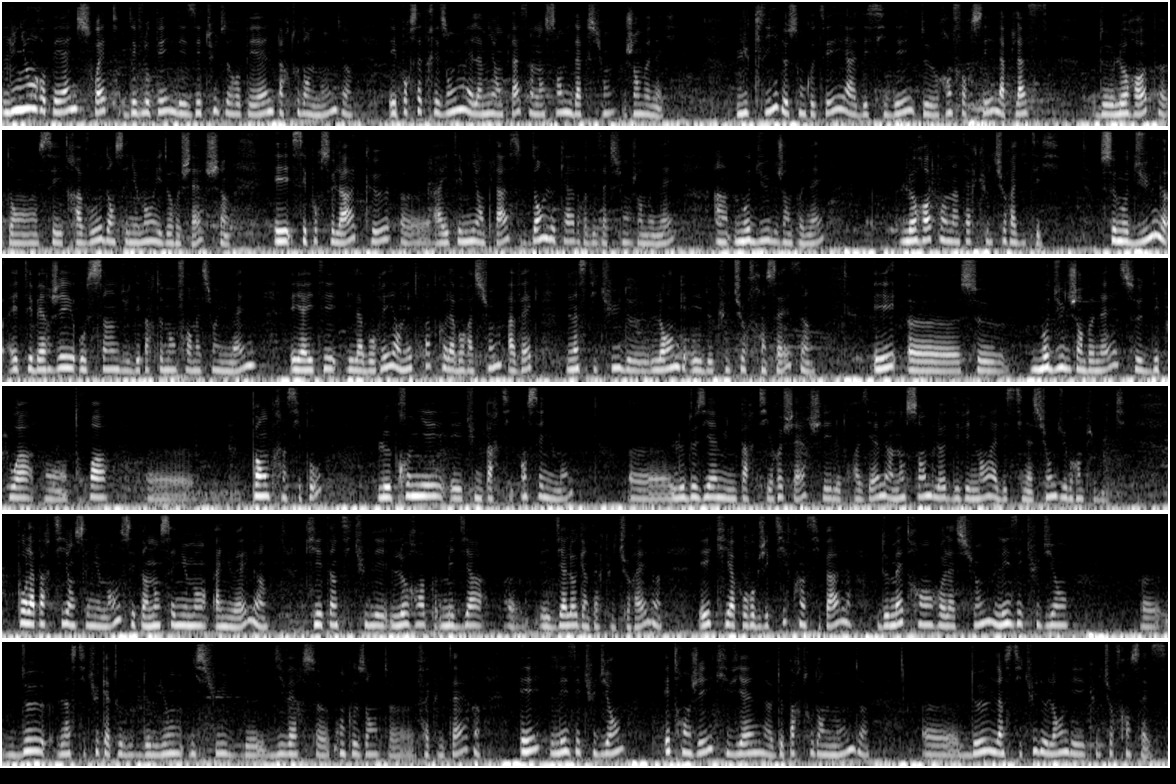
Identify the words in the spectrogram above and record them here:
L'Union européenne souhaite développer les études européennes partout dans le monde et pour cette raison, elle a mis en place un ensemble d'actions Jean Monnet. L'UCLI, de son côté, a décidé de renforcer la place de l'Europe dans ses travaux d'enseignement et de recherche. Et c'est pour cela que euh, a été mis en place, dans le cadre des actions Jean Monnet, un module Jean Monnet, l'Europe en interculturalité. Ce module est hébergé au sein du département formation humaine et a été élaboré en étroite collaboration avec l'Institut de langue et de culture française. Et euh, ce module Jean se déploie en trois euh, pans principaux. Le premier est une partie enseignement, euh, le deuxième une partie recherche et le troisième un ensemble d'événements à destination du grand public. Pour la partie enseignement, c'est un enseignement annuel qui est intitulé L'Europe, médias euh, et dialogue interculturel et qui a pour objectif principal de mettre en relation les étudiants euh, de l'Institut catholique de Lyon issus de diverses composantes facultaires et les étudiants étrangers qui viennent de partout dans le monde euh, de l'Institut de langue et culture française.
